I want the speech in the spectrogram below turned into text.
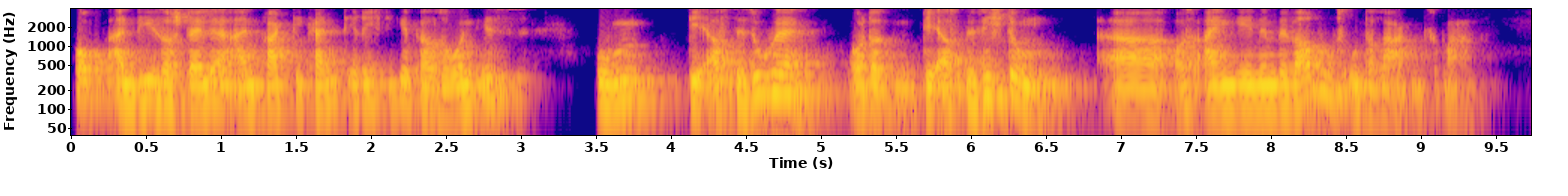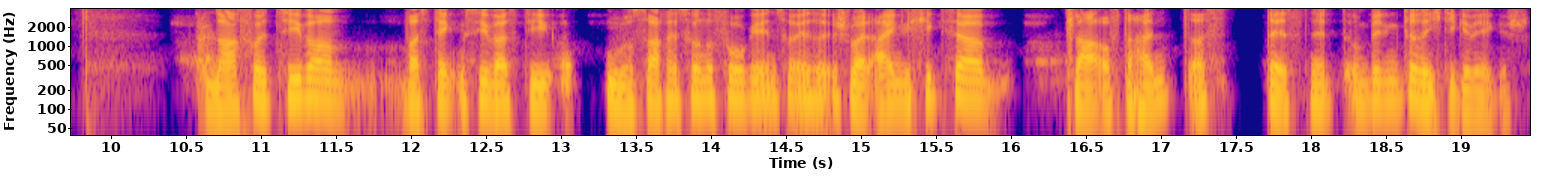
ob an dieser Stelle ein Praktikant die richtige Person ist, um die erste Suche oder die erste Sichtung äh, aus eingehenden Bewerbungsunterlagen zu machen. Nachvollziehbar. Was denken Sie, was die Ursache so einer Vorgehensweise ist, weil eigentlich liegt es ja klar auf der Hand, dass das nicht unbedingt der richtige Weg ist.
